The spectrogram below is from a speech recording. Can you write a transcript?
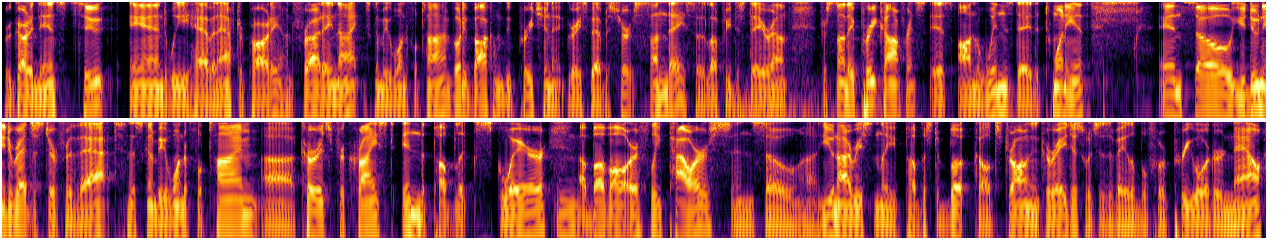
regarding the Institute. And we have an after party on Friday night. It's going to be a wonderful time. Voddie Baucham will be preaching at Grace Baptist Church Sunday. So I'd love for you to stay around for Sunday. Pre conference is on Wednesday, the 20th. And so you do need to register for that. That's going to be a wonderful time. Uh, Courage for Christ in the public square, mm. above all earthly powers. And so uh, you and I recently published a book called Strong and Courageous, which is available for pre order now.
